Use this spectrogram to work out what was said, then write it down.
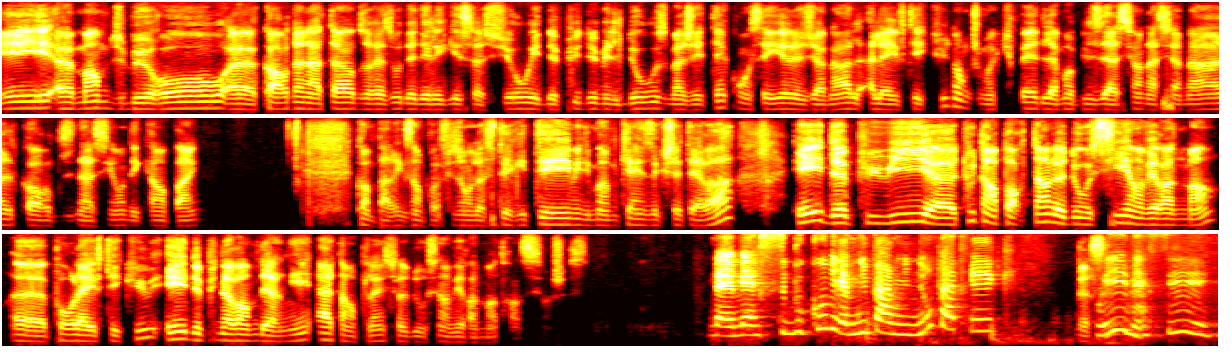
et euh, membre du bureau, euh, coordonnateur du réseau des délégués sociaux. Et depuis 2012, ben, j'étais conseiller régional à la FTQ, donc je m'occupais de la mobilisation nationale, coordination des campagnes comme par exemple refusons l'austérité, minimum 15, etc. Et depuis, euh, tout en portant le dossier environnement pour la FTQ et depuis novembre dernier, à temps plein sur le dossier environnement transition juste. Bien, merci beaucoup. Bienvenue parmi nous, Patrick. Oui, merci.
